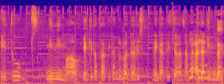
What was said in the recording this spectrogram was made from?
itu minimal yang kita perhatikan dulu ada risk negatif. Jangan sampai ada imbas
